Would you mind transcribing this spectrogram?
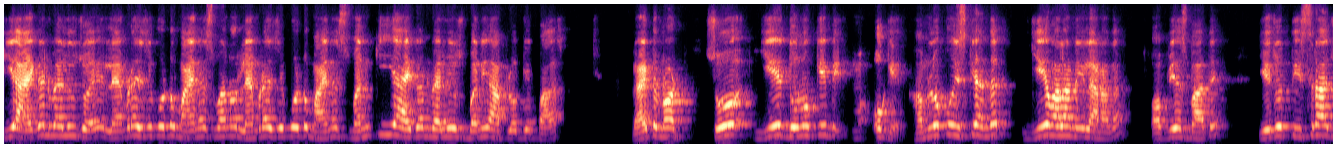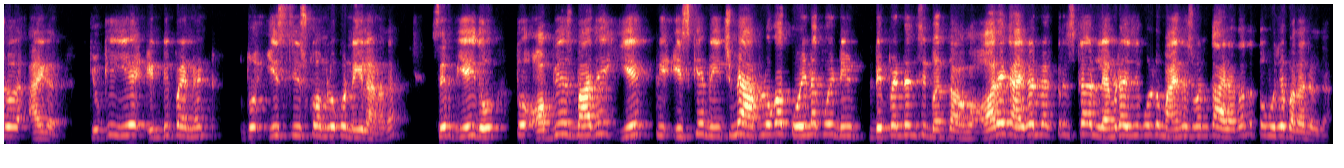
ये आइगन वैल्यू जो है is equal to minus one और lambda is equal to minus one की ये आइगन वैल्यूज़ बनी आप लोग के पास राइट नॉट सो ये दोनों के भी ओके okay, हम लोग को इसके अंदर ये वाला नहीं लाना था ऑब्वियस बात है ये जो तीसरा जो आइगन क्योंकि ये इंडिपेंडेंट तो इस चीज़ को हम लोग को नहीं लाना था। सिर्फ़ यही दो। तो ऑब्वियस बात है, ये इसके बीच में आप लोग का कोई ना कोई डिपेंडेंसी बनता होगा। और एक आइगन वेक्टर इसका lambda is equal to minus one का आ जाता ना तो मुझे पता चल जाता।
